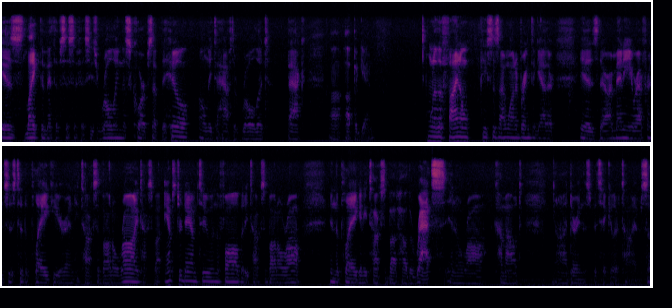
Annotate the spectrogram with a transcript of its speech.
is like the myth of Sisyphus. He's rolling this corpse up the hill only to have to roll it back uh, up again. One of the final pieces I want to bring together is there are many references to the plague here, and he talks about Oran, he talks about Amsterdam too in the fall, but he talks about Oran in the plague, and he talks about how the rats in Oran come out uh, during this particular time. So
